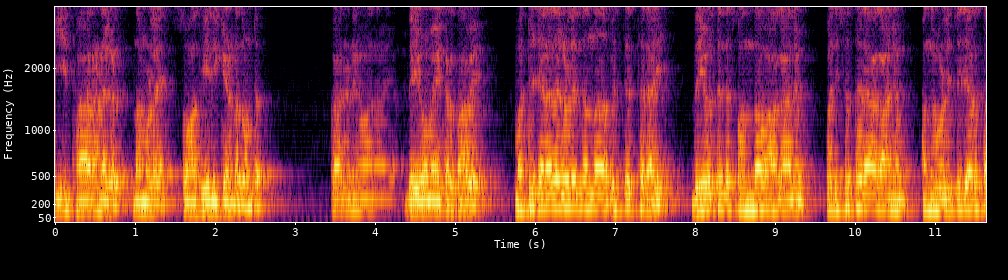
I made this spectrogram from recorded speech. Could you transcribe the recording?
ഈ ധാരണകൾ നമ്മളെ സ്വാധീനിക്കേണ്ടതുണ്ട്. കാരുണ്യവാനായ ദൈവമേ കർത്താവെ മറ്റു ജനതകളിൽ നിന്ന് വ്യത്യസ്തരായി ദൈവത്തിന്റെ സ്വന്തമാകാനും പരിശുദ്ധരാകാനും അങ്ങ് വിളിച്ചു ചേർത്ത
